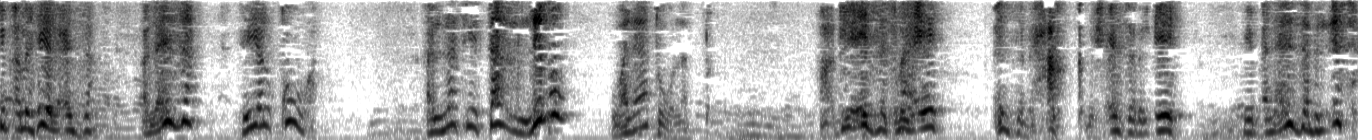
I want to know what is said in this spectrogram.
تبقى ما هي العزة؟ العزة هي القوة. التي تغلب ولا تغلب. آه دي عزة اسمها إيه؟ عزة بحق مش عزة بالإيه؟ يبقى العزة بالاسم.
